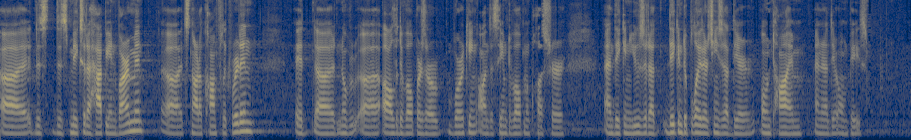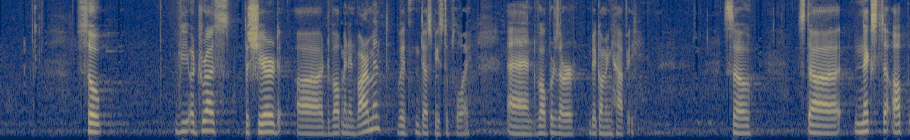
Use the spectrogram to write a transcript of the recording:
uh, this, this makes it a happy environment. Uh, it's not a conflict ridden. It, uh, no, uh, all the developers are working on the same development cluster, and they can use it at, they can deploy their changes at their own time and at their own pace. So we address the shared uh, development environment with DevSpace Deploy, and developers are becoming happy. So the next up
